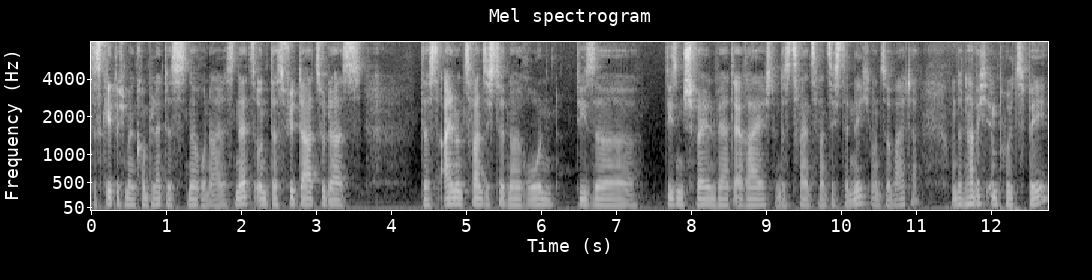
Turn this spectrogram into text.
das geht durch mein komplettes neuronales Netz und das führt dazu, dass das 21. Neuron diese, diesen Schwellenwert erreicht und das 22. nicht und so weiter. Und dann habe ich Impuls B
